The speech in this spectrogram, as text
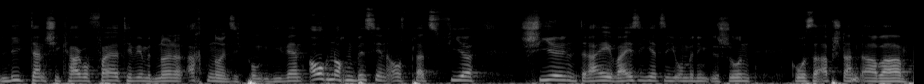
liegt dann Chicago Fire TV mit 998 Punkten. Die werden auch noch ein bisschen auf Platz 4 schielen. 3 weiß ich jetzt nicht unbedingt, ist schon großer Abstand, aber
